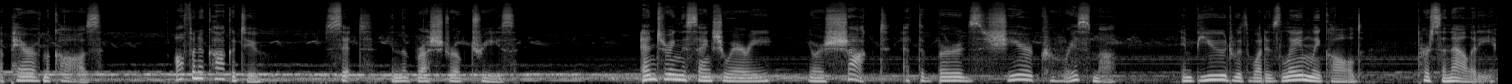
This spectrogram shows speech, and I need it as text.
a pair of macaws, often a cockatoo, sit in the brushstroke trees. Entering the sanctuary, you're shocked at the bird's sheer charisma, imbued with what is lamely called personality.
